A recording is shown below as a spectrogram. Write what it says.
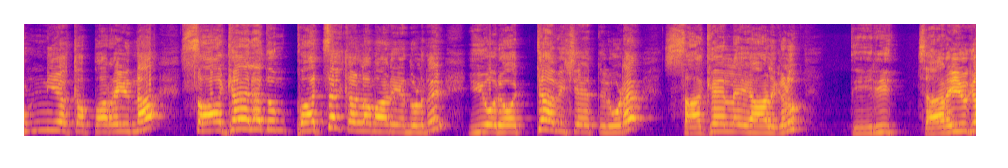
ഉണ്ണിയൊക്കെ പറയുന്ന സകലതും പച്ചക്കള്ളമാണ് എന്നുള്ളത് ഈ ഒരൊറ്റ വിഷയത്തിലൂടെ സകല ആളുകളും തിരിച്ചറിയുക.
